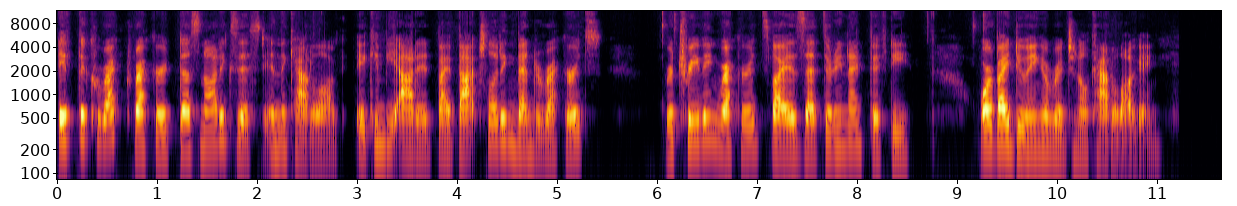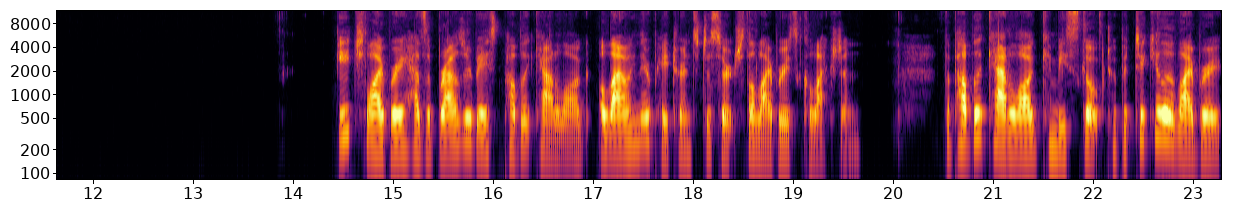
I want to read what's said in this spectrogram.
If the correct record does not exist in the catalog, it can be added by batch loading vendor records, retrieving records via Z3950, or by doing original cataloging. Each library has a browser-based public catalog allowing their patrons to search the library's collection. The public catalog can be scoped to a particular library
